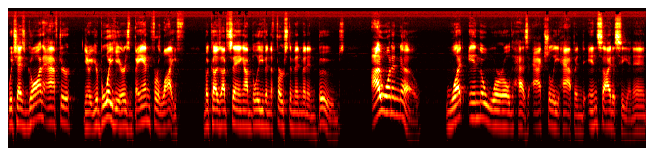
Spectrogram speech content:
which has gone after, you know, your boy here is banned for life because I'm saying I believe in the First Amendment and boobs. I want to know what in the world has actually happened inside of CNN.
